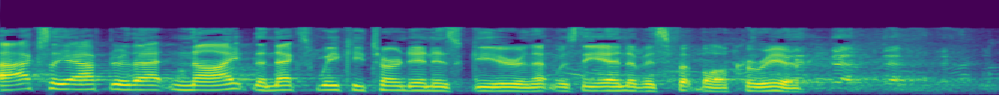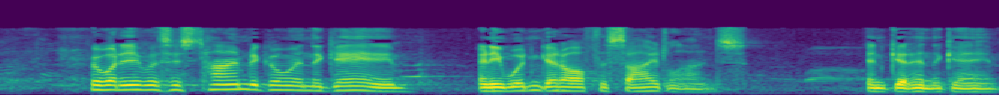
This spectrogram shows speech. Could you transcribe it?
Actually, after that night, the next week he turned in his gear, and that was the end of his football career. But when it was his time to go in the game, and he wouldn't get off the sidelines and get in the game.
